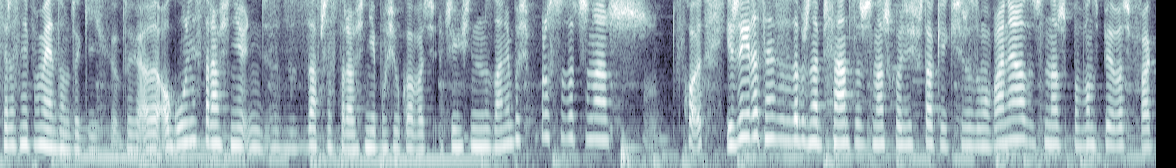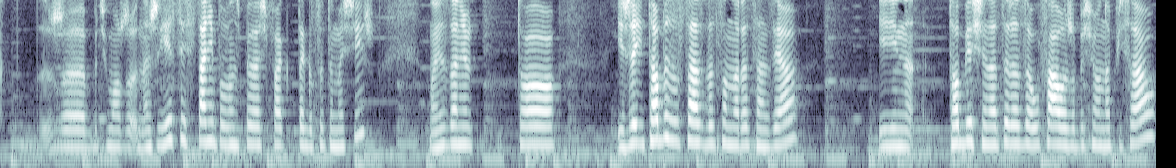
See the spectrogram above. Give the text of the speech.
Teraz nie pamiętam takich, tych, ale ogólnie staram się, nie, zawsze staram się nie posiłkować czymś innym zdaniem, bo się po prostu zaczynasz... Jeżeli recenzja jest dobrze napisana, to zaczynasz chodzić w tok jakieś rozumowania, zaczynasz powątpiewać fakt, że być może... Znaczy jesteś w stanie powątpiewać fakt tego, co ty myślisz. Moim zdaniem to... Jeżeli tobie została zlecona recenzja, i na, tobie się na tyle zaufało, żebyś ją napisał,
